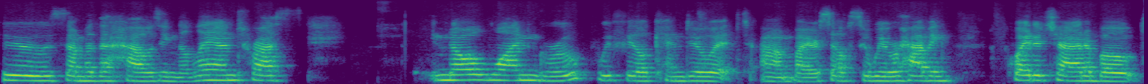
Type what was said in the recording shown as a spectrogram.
to some of the housing, the land trusts. No one group we feel can do it um, by ourselves. So we were having quite a chat about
